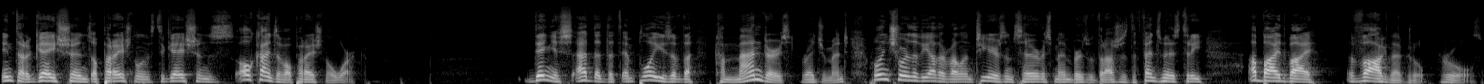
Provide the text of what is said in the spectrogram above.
Interrogations, operational investigations, all kinds of operational work. Denis added that employees of the Commander's Regiment will ensure that the other volunteers and service members with Russia's defense ministry abide by Wagner Group rules.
